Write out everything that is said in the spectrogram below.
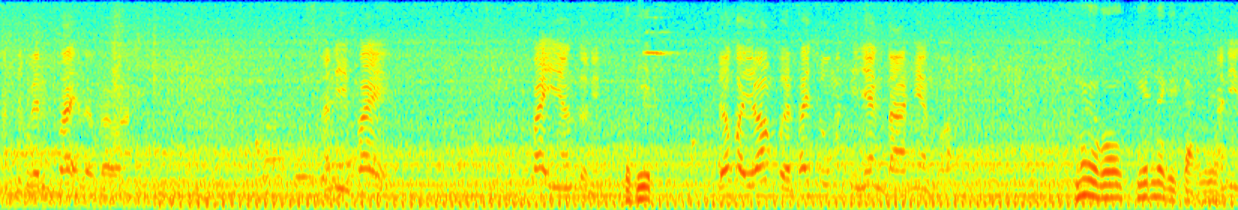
มันจะเป็นไฟแบบแบบว่าอันนี้ไฟ ไฟอิหยังตัวนี้ กระพริบเดี๋ยวก่อนจะลองเปิดไฟสูงมันสีแย่งตาแห้งกว่าเมื่อพอเฮ็ดได้ไกลๆเลยอันนี้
